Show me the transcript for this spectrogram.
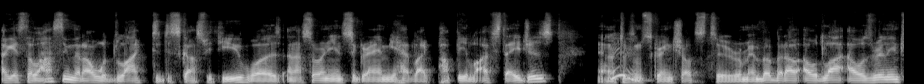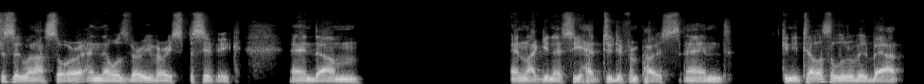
I guess the last thing that I would like to discuss with you was, and I saw on Instagram you had like puppy life stages, and mm. I took some mm. screenshots to remember. But I, I would like, I was really interested when I saw it, and that was very, very specific, and um, and like you know, so you had two different posts, and can you tell us a little bit about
